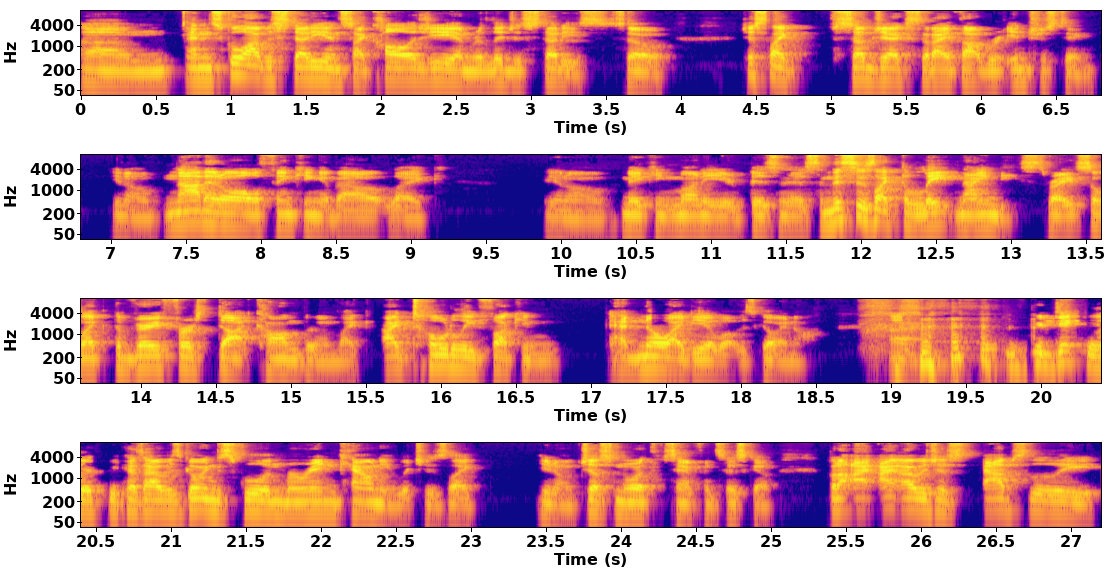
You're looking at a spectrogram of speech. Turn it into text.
Um, and in school, I was studying psychology and religious studies. So just like subjects that I thought were interesting, you know, not at all thinking about like, you know, making money or business. And this is like the late 90s, right? So like the very first dot com boom. Like I totally fucking had no idea what was going on. Uh, ridiculous because I was going to school in Marin County, which is like, you know, just north of San Francisco. But I, I was just absolutely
